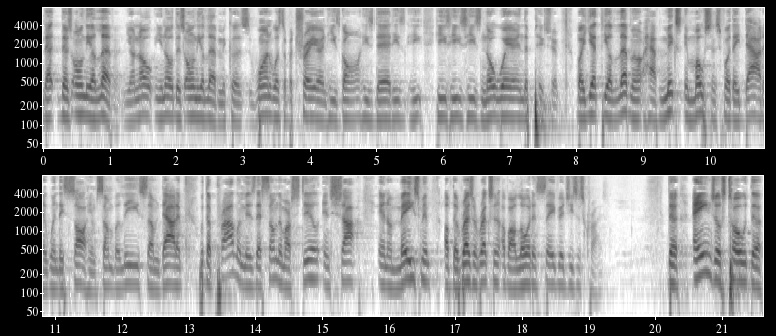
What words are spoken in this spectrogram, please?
that there's only 11. You know, you know there's only 11 because one was the betrayer and he's gone, he's dead, he's, he, he's, he's, he's nowhere in the picture. But yet the 11 have mixed emotions for they doubted when they saw him. Some believed, some doubted. But the problem is that some of them are still in shock and amazement of the resurrection of our Lord and Savior Jesus Christ the angels told the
